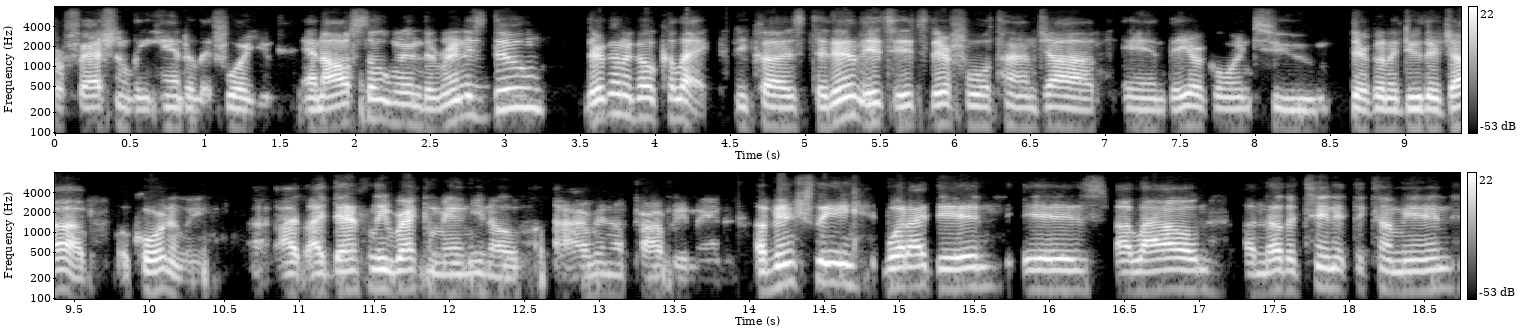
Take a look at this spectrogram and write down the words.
professionally handle it for you. And also when the rent is due, they're going to go collect because to them it's it's their full-time job and they are going to they're going to do their job accordingly I, I, definitely recommend, you know, hiring a property manager. Eventually, what I did is allowed another tenant to come in,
